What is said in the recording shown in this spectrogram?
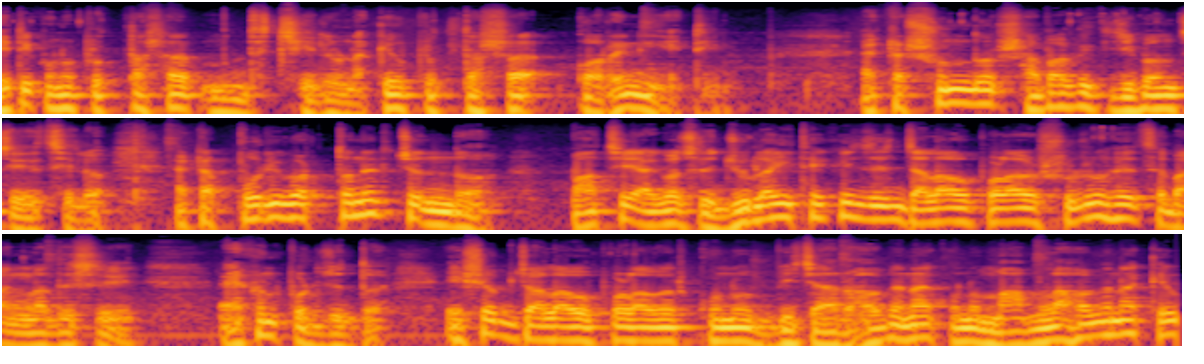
এটি কোনো প্রত্যাশার মধ্যে ছিল না। কেউ প্রত্যাশা করেনি এটি। একটা সুন্দর স্বাভাবিক জীবন চেয়েছিল। একটা পরিবর্তনের জন্য পাঁচই আগস্ট জুলাই থেকে যে জ্বালাও পোড়াও শুরু হয়েছে বাংলাদেশে, এখন পর্যন্ত এসব জ্বালাও পোড়াওয়ের কোনো বিচার হবে না, কোনো মামলা হবে না, কেউ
